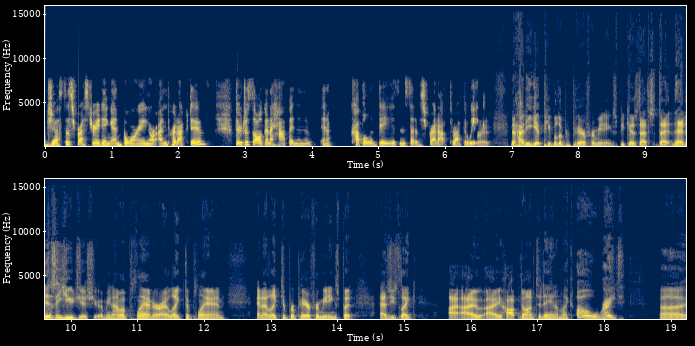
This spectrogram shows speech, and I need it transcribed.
just as frustrating and boring or unproductive. They're just all going to happen in a, in a couple of days instead of spread out throughout the week. Right. Now how do you get people to prepare for meetings because that's that that is a huge issue. I mean, I'm a planner. I like to plan and I like to prepare for meetings, but as you like I I, I hopped on today and I'm like, "Oh, right. Uh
